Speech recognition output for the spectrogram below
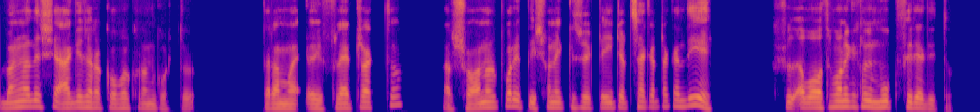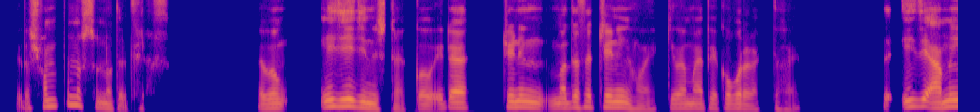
বাংলাদেশে আগে যারা কবর খনন করত, তারা ওই ফ্ল্যাট রাখতো। আর শোয়ানোর পরে পিছনে কিছু একটা ইটের চাকা-টাকা দিয়ে সু আবার অথবা অনেকে খালি মুখ ফিরাই দিত। এটা সম্পূর্ণ সুন্নতের খেলাফ। এবং এই যে জিনিসটা এটা ট্রেনিং মাদ্রাসায় ট্রেনিং হয়। কীভাবে মায়াকে কবরে রাখতে হয়। তো এই যে আমি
